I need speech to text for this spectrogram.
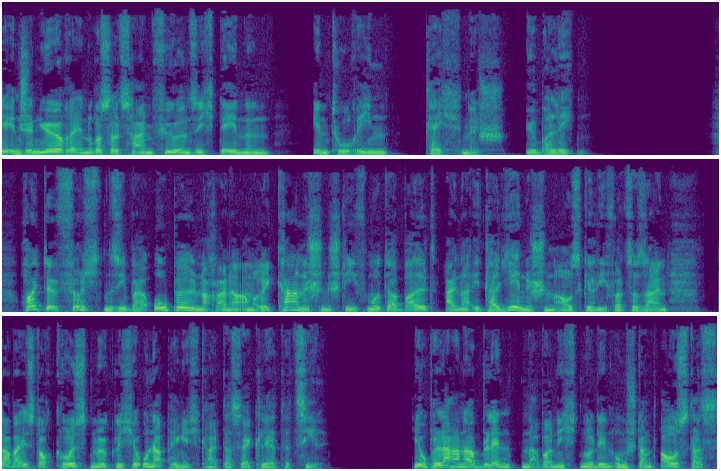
Die Ingenieure in Rüsselsheim fühlen sich denen in Turin technisch überlegen. Heute fürchten sie bei Opel nach einer amerikanischen Stiefmutter bald einer italienischen ausgeliefert zu sein, Dabei ist doch größtmögliche Unabhängigkeit das erklärte Ziel. Die Opelaner blenden aber nicht nur den Umstand aus, dass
